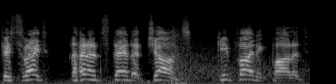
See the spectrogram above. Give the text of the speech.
this rate, they don't stand a chance. Keep fighting, pilot.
